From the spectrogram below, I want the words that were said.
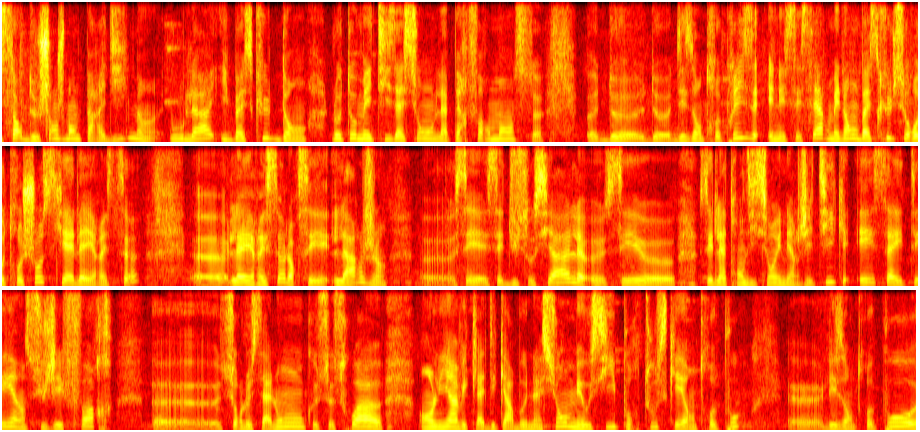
sortes de changements de paradigme où là, ils basculent dans l'automatisation, la performance de, des entreprises est nécessaire, mais là, on bascule sur autre chose qui est la RSE. la RSE, alors c'est large, c'est du social, c'est de la transition énergétique et ça a été un sujet fort euh, sur le salon, que ce soit euh, en lien avec la décarbonation, mais aussi pour tout ce qui est entrepôt. Euh, les entrepôts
